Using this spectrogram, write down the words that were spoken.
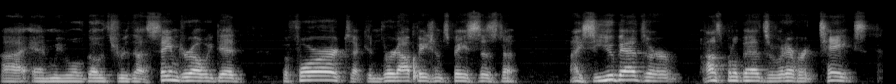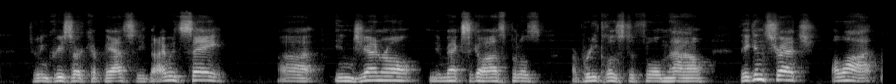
Uh, and we will go through the same drill we did before to convert outpatient spaces to ICU beds or hospital beds or whatever it takes to increase our capacity. But I would say uh, in general, New Mexico hospitals are pretty close to full now. They can stretch a lot,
